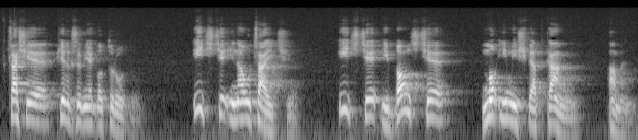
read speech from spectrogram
w czasie pielgrzymiego trudu. Idźcie i nauczajcie. Idźcie i bądźcie moimi świadkami. Amen.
